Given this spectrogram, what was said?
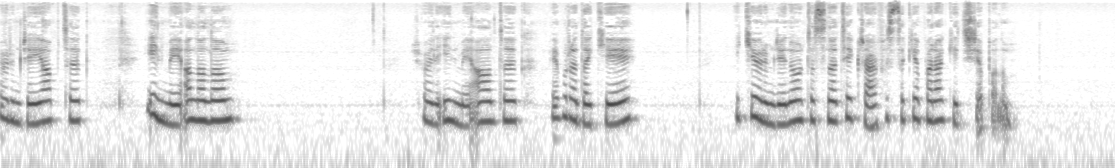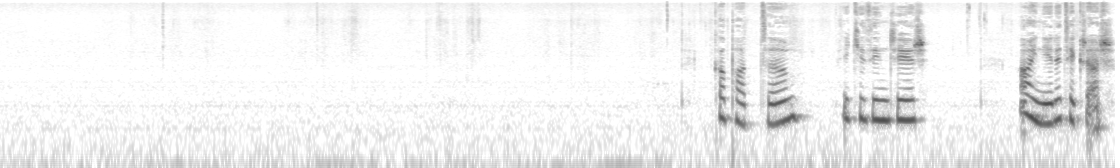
Örümceği yaptık. ilmeği alalım. Şöyle ilmeği aldık ve buradaki iki örümceğin ortasına tekrar fıstık yaparak geçiş yapalım. Kapattım. 2 zincir. Aynı yere tekrar.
